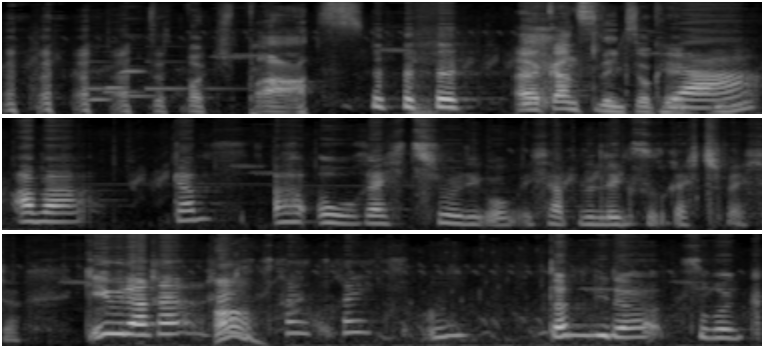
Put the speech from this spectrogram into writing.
das macht Spaß. äh, ganz links, okay. Ja, aber ganz... Ah, oh, rechts, Entschuldigung. Ich habe eine Links- und Rechtsschwäche. Geh wieder re Ah. rechts, rechts, rechts. Und dann wieder zurück.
